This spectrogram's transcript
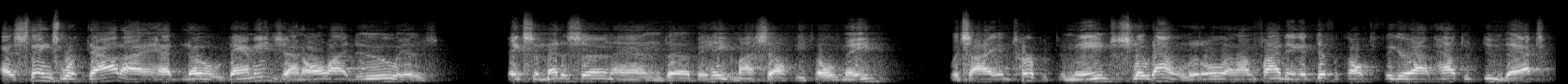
as things worked out, I had no damage, and all I do is take some medicine and uh, behave myself, he told me, which I interpret to mean to slow down a little, and I'm finding it difficult to figure out how to do that.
